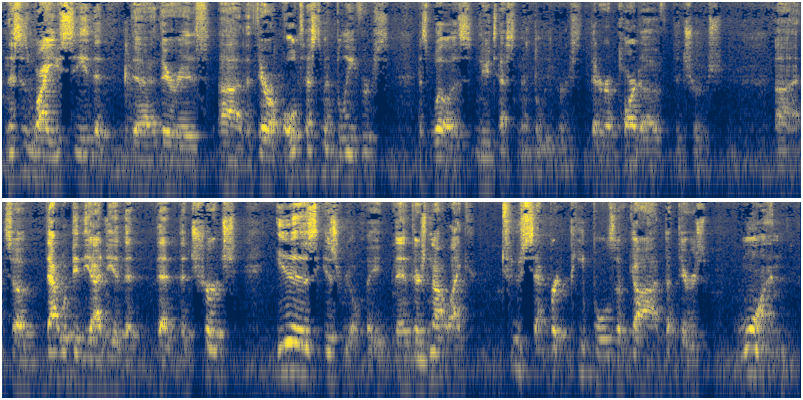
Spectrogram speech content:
And this is why you see that uh, there is uh, that there are Old Testament believers as well as New Testament believers that are a part of the church. Uh, so that would be the idea that that the church is Israel. They, there's not like two separate peoples of God, but there's one,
